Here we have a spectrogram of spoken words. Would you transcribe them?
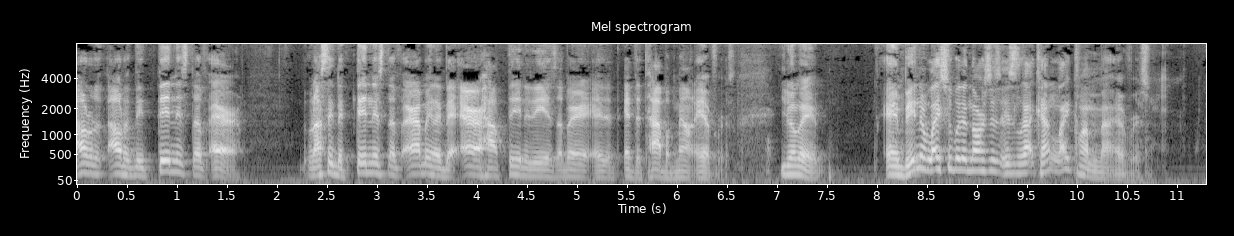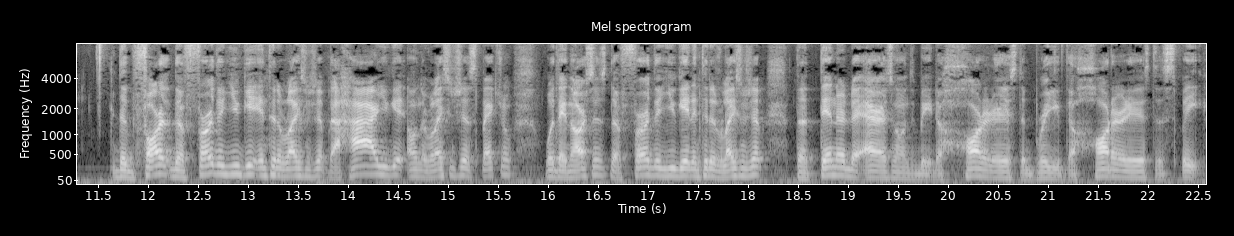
out of, out of the thinnest of air. When I say the thinnest of air, I mean like the air, how thin it is up there at, at the top of Mount Everest. You know what I mean? And being in a relationship with a narcissist is like, kind of like climbing Mount Everest the far the further you get into the relationship, the higher you get on the relationship spectrum with a narcissist, the further you get into the relationship, the thinner the air is going to be. The harder it is to breathe, the harder it is to speak,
